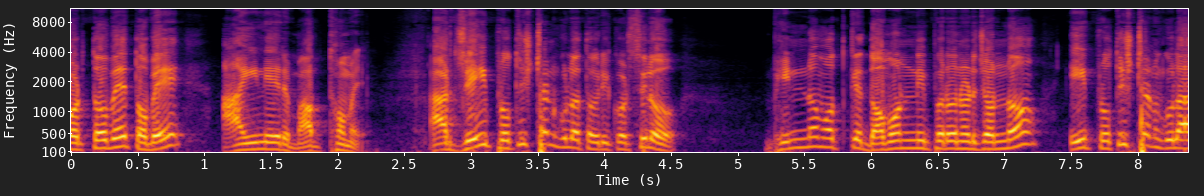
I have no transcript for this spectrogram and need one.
করতে হবে, তবে আইনের মাধ্যমে। আর যেই প্রতিষ্ঠানগুলো তৈরি করছিল, ভিন্ন মতকে দমন নিপীড়নের জন্য, এই প্রতিষ্ঠানগুলা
